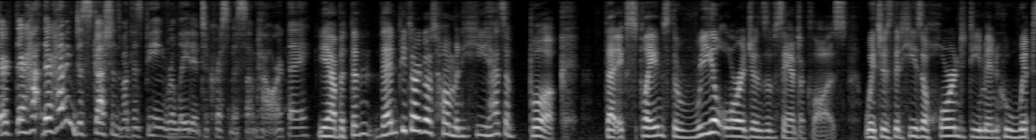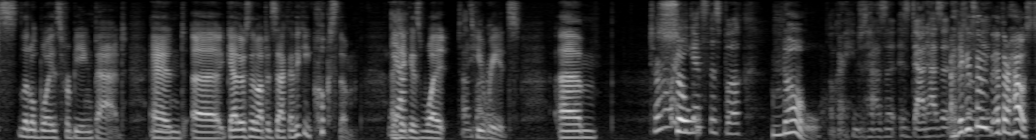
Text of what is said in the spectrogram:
They're they're ha- they're having discussions about this being related to Christmas somehow, aren't they? Yeah, but then then Peter goes home and he has a book that explains the real origins of Santa Claus, which is that he's a horned demon who whips little boys for being bad and uh, gathers them up in sacks. I think he cooks them. I think is what Sounds he about right. reads. Um, Do you remember So- where he gets this book? no, Okay, he just has it. His dad has it. I think it's at, at their house.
